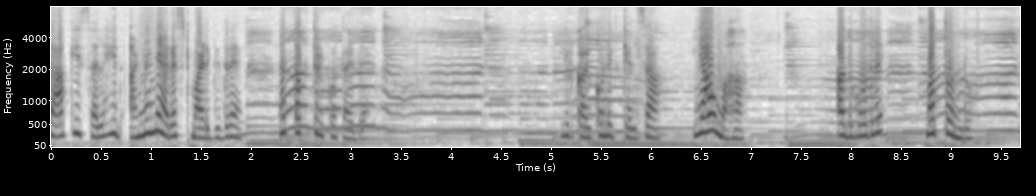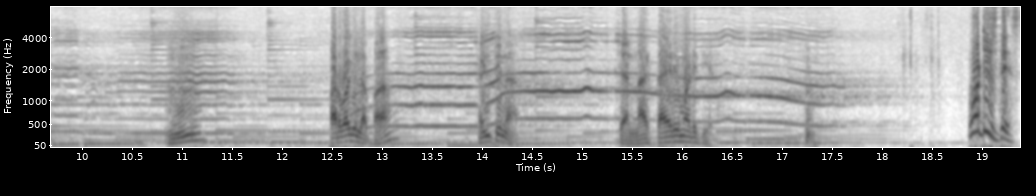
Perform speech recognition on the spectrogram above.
ಸಾಕಿ ಸಲಹಿದ ಅಣ್ಣನೇ ಅರೆಸ್ಟ್ ಮಾಡಿದಿದ್ರೆ ನಾ ತಪ್ಪು ತಿಳ್ಕೊತಾ ಇದ್ದೆ. ಇವ್ರು ಕಳ್ಕೊಂಡಿದ್ ಕೆಲ್ಸ ಯಾವ ಮಹಾ? ಅದು ಹೋದ್ರೆ ಮತ್ತೊಂದು. ಹ್ಮ್? ಪರವಾಗಿಲ್ಲಪ್ಪ. ಹೆಂಡತಿನ ಚೆನ್ನಾಗಿ ತಯಾರಿ ಮಾಡಿದ್ಯಾ? ವಾಟ್ ಇಸ್ ದಿಸ್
